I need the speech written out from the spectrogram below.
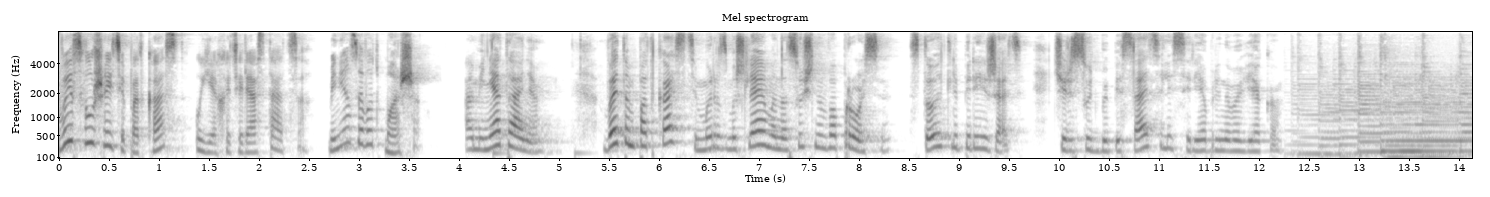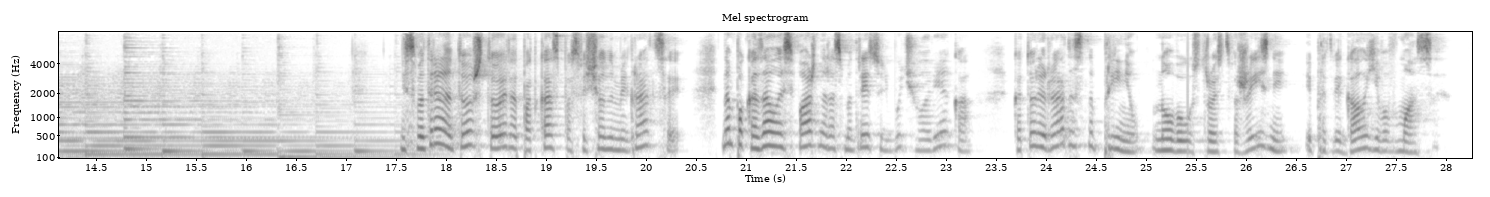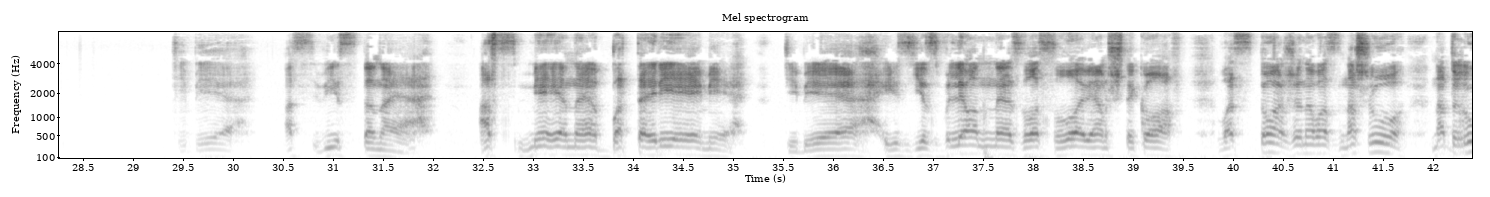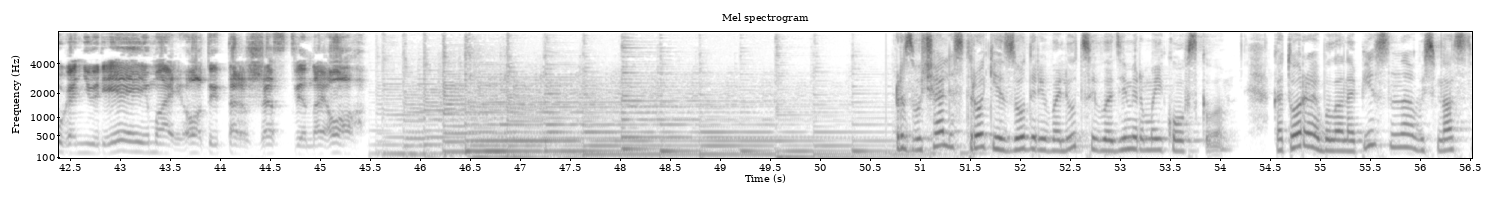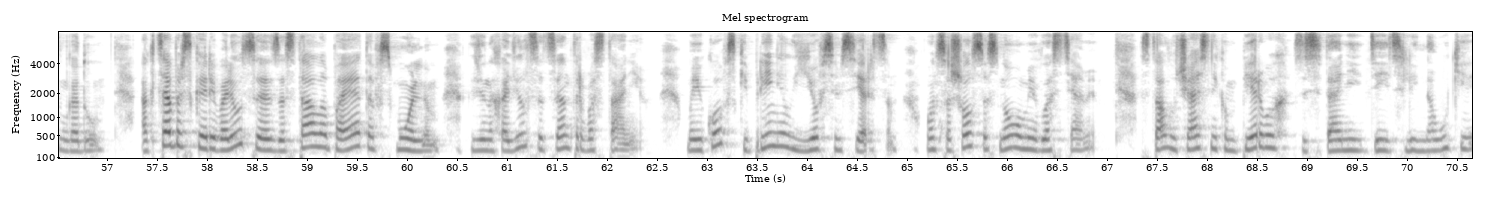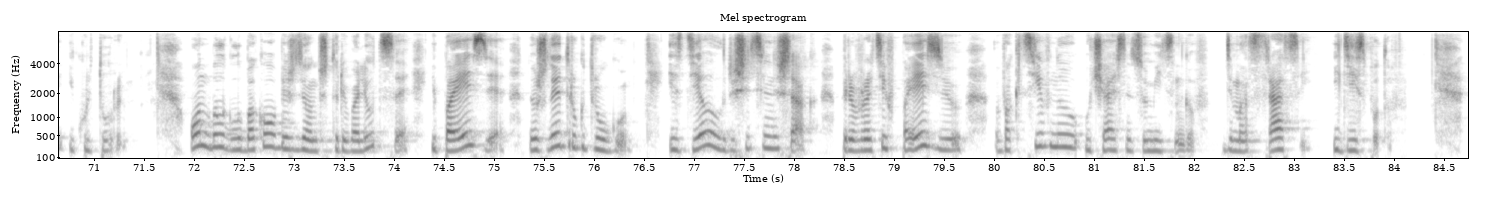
Вы слушаете подкаст «Уехать или остаться». Меня зовут Маша. А меня Таня. В этом подкасте мы размышляем о насущном вопросе, стоит ли переезжать, через судьбы писателей Серебряного века. Несмотря на то, что этот подкаст посвящен иммиграции, нам показалось важно рассмотреть судьбу человека, который радостно принял новое устройство жизни и продвигал его в массы. Тебе, освистанная, осмеянная батареями, тебе, изъязвленная злословием штыков, восторженно возношу на друга Нюреемой, о ты торжественная, о! прозвучали строки из «Оды революции» Владимира Маяковского, которая была написана в 18 году. Октябрьская революция застала поэта в Смольном, где находился центр восстания. Маяковский принял ее всем сердцем. Он сошелся с новыми властями, стал участником первых заседаний деятелей науки и культуры. Он был глубоко убежден, что революция и поэзия нужны друг другу, и сделал решительный шаг, превратив поэзию в активную участницу митингов, демонстраций и диспутов.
